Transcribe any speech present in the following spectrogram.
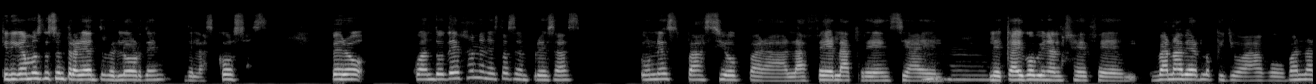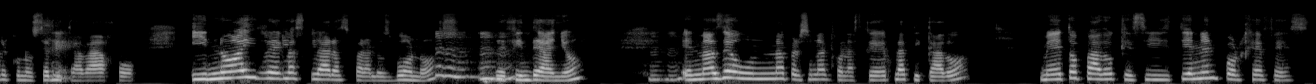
que digamos que eso entraría dentro del orden de las cosas. Pero cuando dejan en estas empresas un espacio para la fe, la creencia, el le caigo bien al jefe, van a ver lo que yo hago, van a reconocer mi trabajo. Y no hay reglas claras para los bonos de fin de año. En más de una persona con las que he platicado, me he topado que si tienen por jefes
